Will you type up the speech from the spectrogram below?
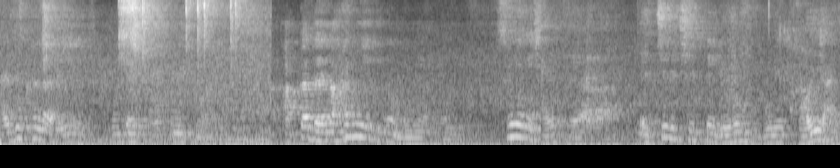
밝은 칼날이 굉장히 작품이 좋아요. 아까 내가 한 얘기가 뭐냐면 승용이 잘 돼야 엣지를 칠 때 이런 부분이 거의 안.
